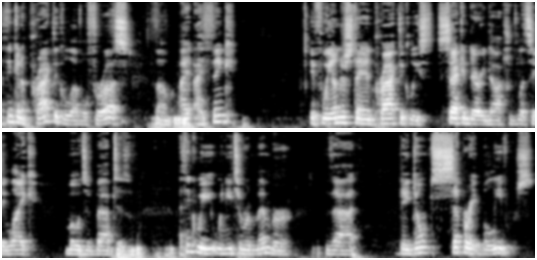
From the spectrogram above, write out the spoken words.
I think in a practical level for us, um, I, I think if we understand practically secondary doctrines, let's say like modes of baptism, I think we, we need to remember that they don't separate believers.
